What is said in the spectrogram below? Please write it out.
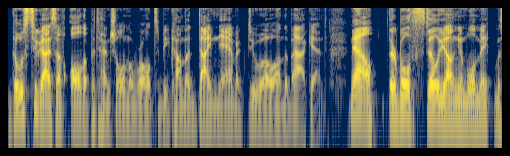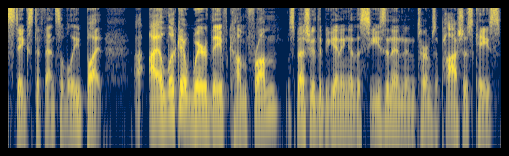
those two guys have all the potential in the world to become a dynamic duo on the back end. Now they're both still young and will make mistakes defensively, but I- I look at where they've come from, especially at the beginning of the season, and in terms of Pasha's case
